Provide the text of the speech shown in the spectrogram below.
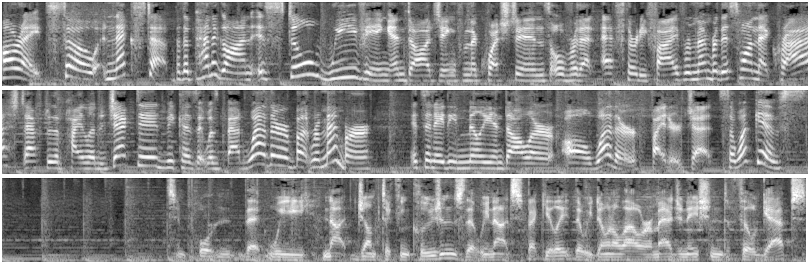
All right, so next up, the Pentagon is still weaving and dodging from the questions over that F 35. Remember this one that crashed after the pilot ejected because it was bad weather? But remember, it's an $80 million all weather fighter jet. So what gives? It's important that we not jump to conclusions, that we not speculate, that we don't allow our imagination to fill gaps.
